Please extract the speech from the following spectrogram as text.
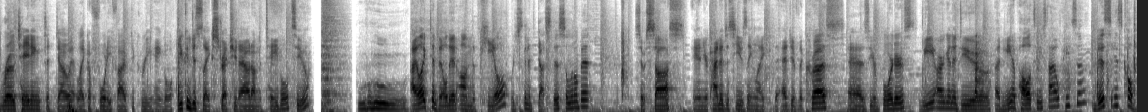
rotating the dough at like a 45 degree angle. You can just like stretch it out on the table too. Ooh. I like to build it on the peel. We're just gonna dust this a little bit. So sauce, and you're kind of just using like the edge of the crust as your borders. We are gonna do a Neapolitan style pizza. This is called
